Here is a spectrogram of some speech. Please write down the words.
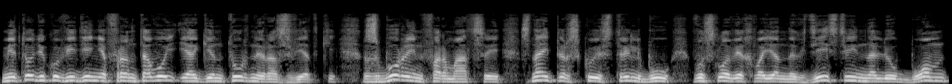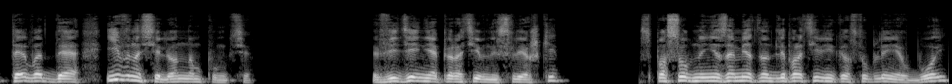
методику ведения фронтовой и агентурной разведки, сбора информации, снайперскую стрельбу в условиях военных действий на любом ТВД и в населенном пункте. Введение оперативной слежки, способной незаметно для противника вступления в бой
